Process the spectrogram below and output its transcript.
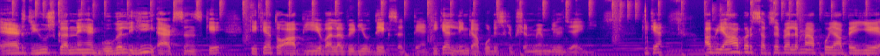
एड्स यूज़ करने हैं गूगल ही एडसेंस के, ठीक है? तो आप ये वाला वीडियो देख सकते हैं, ठीक है? लिंक आपको डिस्क्रिप्शन में मिल जाएगी। ठीक है? अब यहाँ पर सबसे पहले मैं आपको यहाँ पे ये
